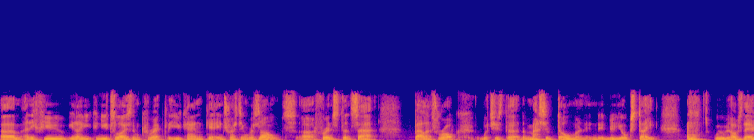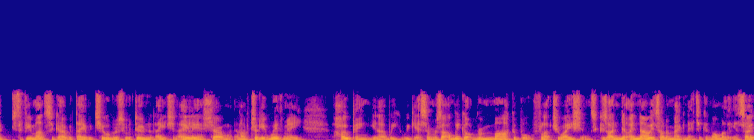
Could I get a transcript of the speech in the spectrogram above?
Um, and if you you know you can utilize them correctly, you can get interesting results. Uh, for instance, at Balance Rock, which is the, the massive dolmen in, in New York State. we were, I was there just a few months ago with David Childress. We were doing an ancient alien show, and I took it with me hoping, you know, we, we get some result. And we got remarkable fluctuations because I know, I know it's on a magnetic anomaly. And so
